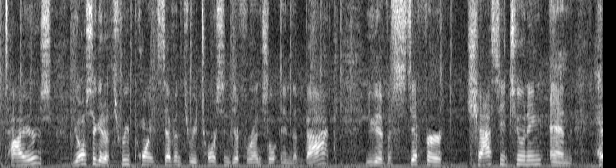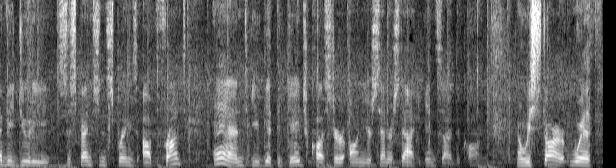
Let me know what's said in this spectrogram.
tires. You also get a 3.73 Torsen differential in the back. You get a stiffer chassis tuning and heavy duty suspension springs up front and you get the gauge cluster on your center stack inside the car. Now we start with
